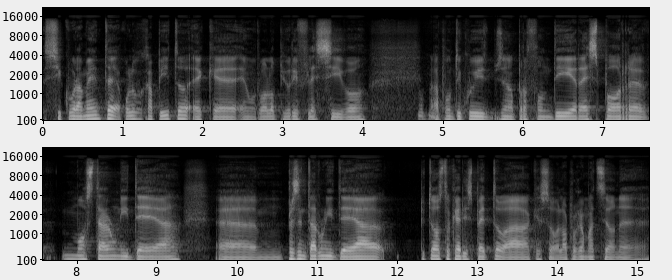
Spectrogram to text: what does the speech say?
sicuramente quello che ho capito è che è un ruolo più riflessivo, Mhm. appunto in cui bisogna approfondire, esporre, mostrare un'idea, ehm, presentare un'idea piuttosto che rispetto a, che so, la programmazione,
